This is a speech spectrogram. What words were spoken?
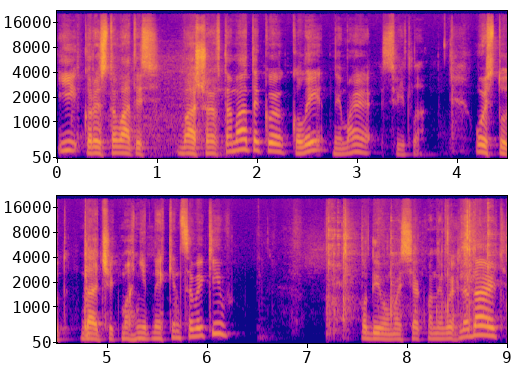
і користуватись вашою автоматикою, коли немає світла. Ось тут датчик магнітних кінцевиків. Подивимось, як вони виглядають.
